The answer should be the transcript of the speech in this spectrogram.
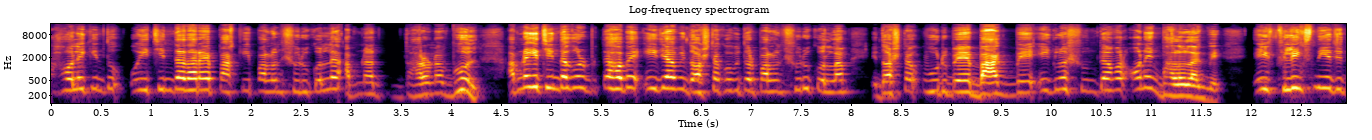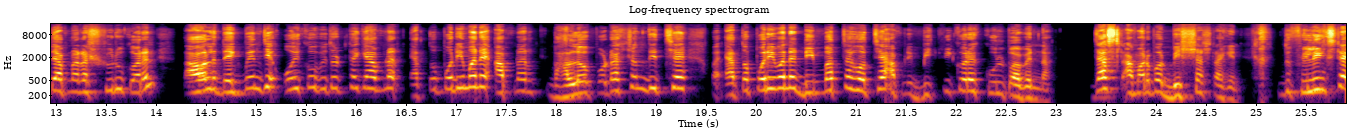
তাহলে কিন্তু ওই চিন্তাধারায় পাখি পালন শুরু করলে আপনার ধারণা ভুল। আপনাকে চিন্তা করতে হবে, এই যে আমি দশটা কবিতর পালন শুরু করলাম, এই দশটা উড়বে, বাগবে এইগুলো শুনতে আমার অনেক ভালো লাগবে। এই ফিলিংস নিয়ে যদি আপনারা শুরু করেন তাহলে দেখবেন যে ওই কবিতর থেকে আপনার এত পরিমাণে আপনার ভালো প্রোডাকশন দিচ্ছে বা এত পরিমাণে ডিম বাচ্চা হচ্ছে, আপনি বিক্রি করে কুল পাবেন না। জাস্ট আমার উপর বিশ্বাস রাখেন। কিন্তু ফিলিংসটা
